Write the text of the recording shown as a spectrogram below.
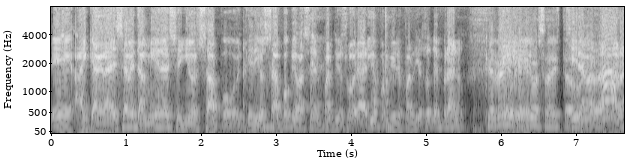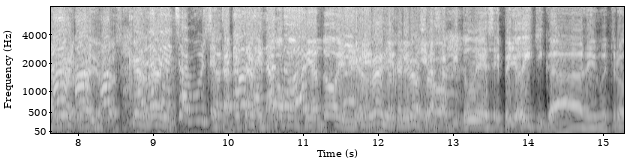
Eh, hay que agradecerle también al señor Sapo, el querido Sapo, que va a hacer el partido su horario porque los partidos son temprano. Qué radio Eh, generosa esta. Sí, la verdad, la radio generosa. Qué radio. chamullo, Está- que está- estamos confiando en, las actitudes eh, periodísticas de nuestro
